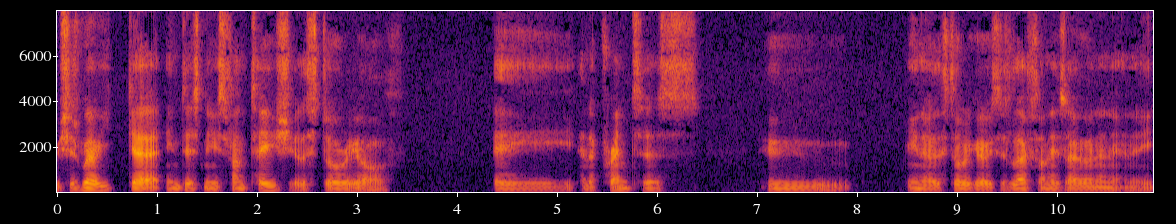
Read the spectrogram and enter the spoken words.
which is where we get in Disney's Fantasia the story of a an apprentice who, you know, the story goes is left on his own and, and he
